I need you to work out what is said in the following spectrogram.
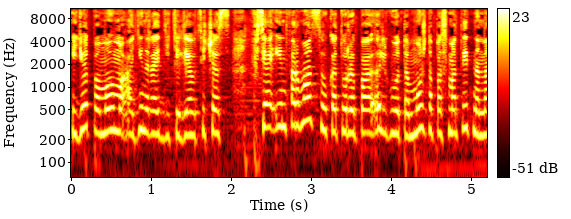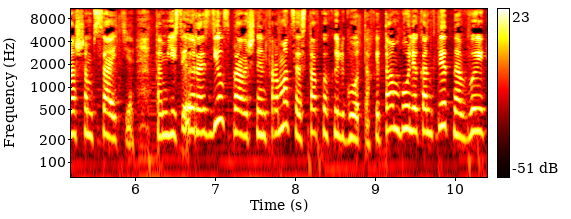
идет, по-моему, один родитель. Я вот сейчас вся информация, которая по льготам, можно посмотреть на нашем сайте. Там есть раздел справочная информация о ставках и льготах. И там более конкретно вы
